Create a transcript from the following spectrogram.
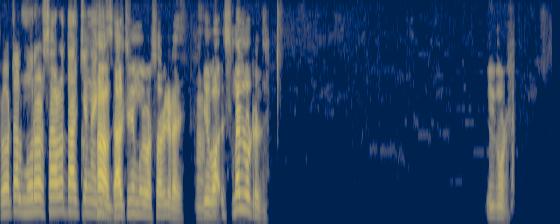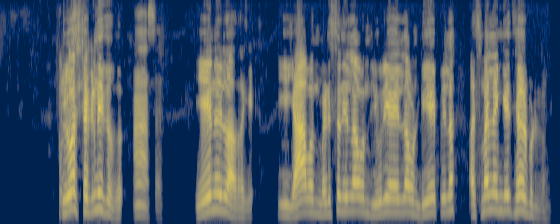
ಟೋಟಲ್ ಮೂರುವರೆ ಸಾವಿರ ದಾಲ್ಚಿನ್ನಿ ಹಾ. ದಾಲ್ಚಿನಿ ಮೂರುವರೆ ಸಾವಿರ ಗಿಡ ಇದೆ. ಸ್ಮೆಲ್ ನೋಡ್ರಿ ಇದು. ಈಗ ನೋಡ್ರಿ. ಪ್ಯೂರ್ ಸಗಣಿ ಇದು ಹಾ ಸರ್. ಏನು ಇಲ್ಲ ಅದ್ರಾಗೆ. ಈ ಯಾವ ಒಂದ್ ಮೆಡಿಸಿನ್ ಇಲ್ಲ ಒಂದ್ ಯೂರಿಯಾ ಇಲ್ಲ ಒಂದ್ ಡಿ ಎ ಪಿ ಇಲ್ಲ ಆ ಸ್ಮೆಲ್ ಹೆಂಗೆ ಅಂತ ಹೇಳ್ಬಿಡ್ರಿ ನಮ್ಗೆ.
